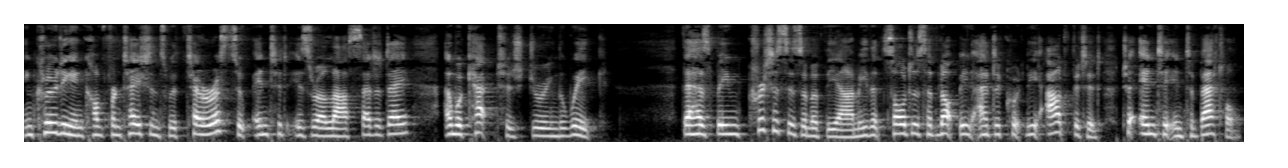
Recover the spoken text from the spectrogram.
including in confrontations with terrorists who entered Israel last Saturday and were captured during the week. There has been criticism of the army that soldiers have not been adequately outfitted to enter into battle.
